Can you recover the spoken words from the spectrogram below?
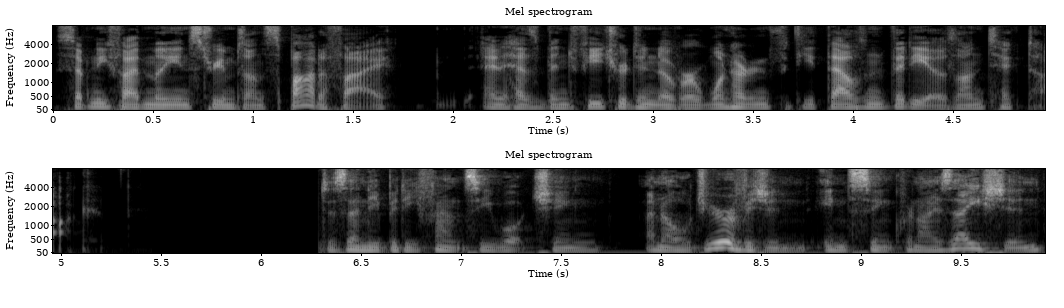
75 million streams on Spotify, and has been featured in over 150,000 videos on TikTok. Does anybody fancy watching an old Eurovision in synchronization?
